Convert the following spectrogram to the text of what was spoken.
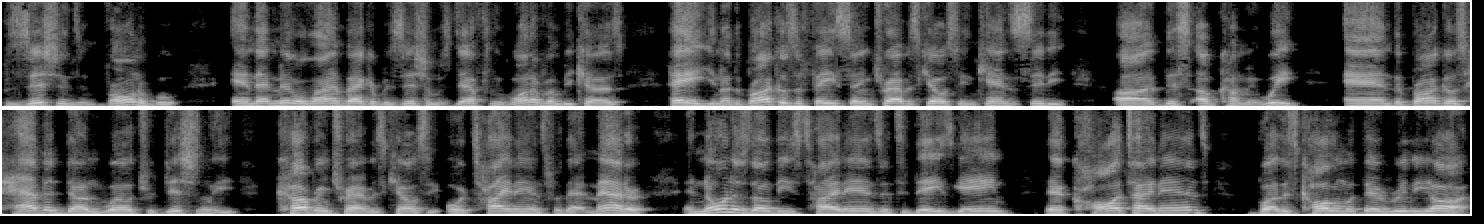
positions and vulnerable, and that middle linebacker position was definitely one of them because, hey, you know, the Broncos are facing Travis Kelce in Kansas City uh, this upcoming week, and the Broncos haven't done well traditionally covering Travis Kelce or tight ends for that matter. And knowing as though these tight ends in today's game, they're called tight ends, but let's call them what they really are.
